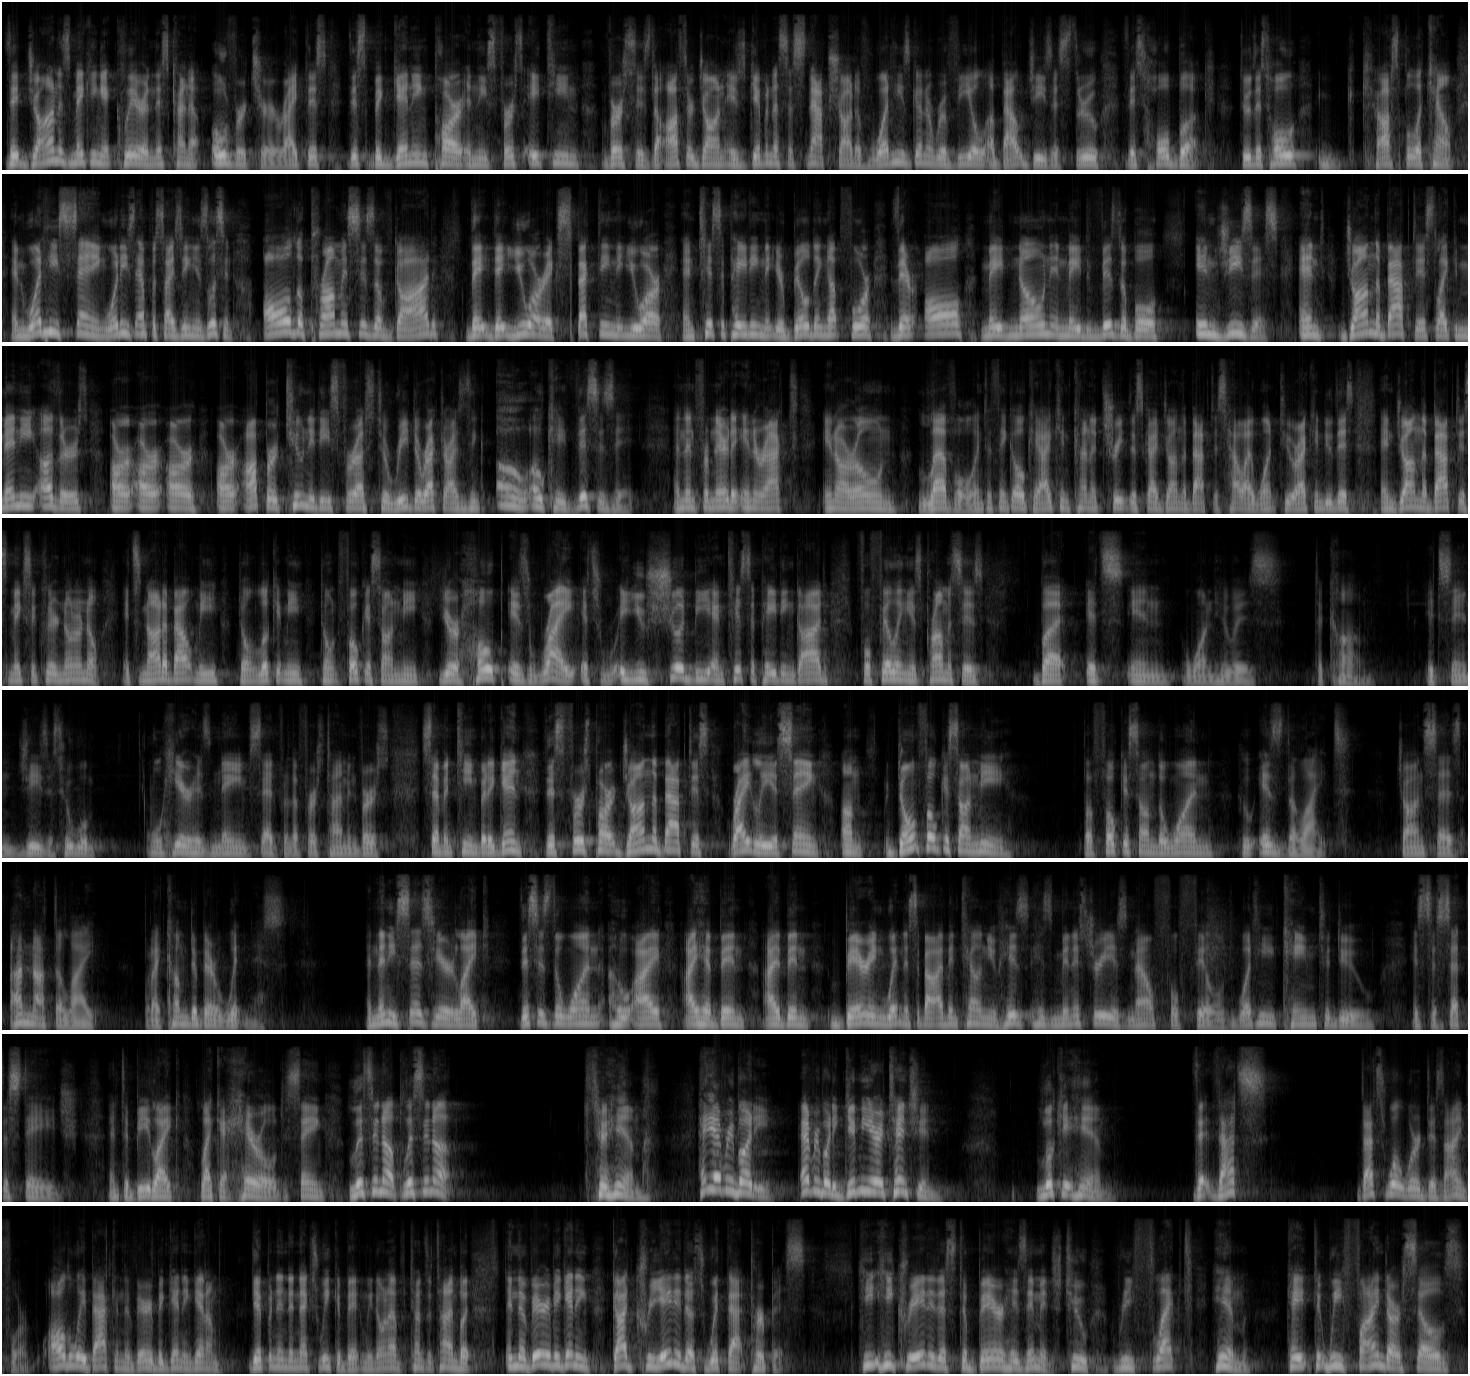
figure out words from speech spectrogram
that John is making it clear in this kind of overture, right? This, this beginning part in these first 18 verses, the author John is giving us a snapshot of what he's going to reveal about Jesus through this whole book through this whole gospel account. And what he's saying, what he's emphasizing is listen, all the promises of God that, that you are expecting, that you are anticipating, that you're building up for, they're all made known and made visible in Jesus. And John the Baptist, like many others, are, are, are, are opportunities for us to redirect our eyes and think, oh, okay, this is it and then from there to interact in our own level and to think, okay, I can kind of treat this guy, John the Baptist, how I want to, or I can do this. And John the Baptist makes it clear no, no, no. It's not about me. Don't look at me. Don't focus on me. Your hope is right. It's, you should be anticipating God fulfilling his promises, but it's in one who is to come. It's in Jesus who will We'll hear his name said for the first time in verse 17. But again, this first part, John the Baptist rightly is saying, um, don't focus on me, but focus on the one who is the light. John says, I'm not the light, but I come to bear witness. And then he says here, like, this is the one who I, I have been I've been bearing witness about. I've been telling you his, his ministry is now fulfilled. What he came to do is to set the stage and to be like, like a herald saying, Listen up, listen up to him. Hey, everybody, everybody, give me your attention. Look at him. That, that's, that's what we're designed for. All the way back in the very beginning, again, I'm dipping into next week a bit and we don't have tons of time, but in the very beginning, God created us with that purpose. He, he created us to bear his image, to reflect him. Okay, we find ourselves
